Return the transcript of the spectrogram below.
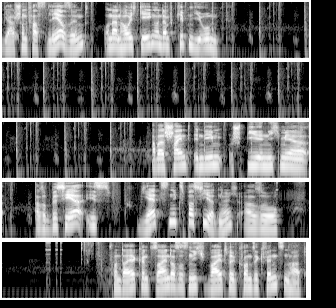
ja, schon fast leer sind. Und dann haue ich gegen und dann kippen die um. Aber es scheint in dem Spiel nicht mehr... Also bisher ist jetzt nichts passiert, nicht? Also von daher könnte es sein, dass es nicht weitere Konsequenzen hat.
